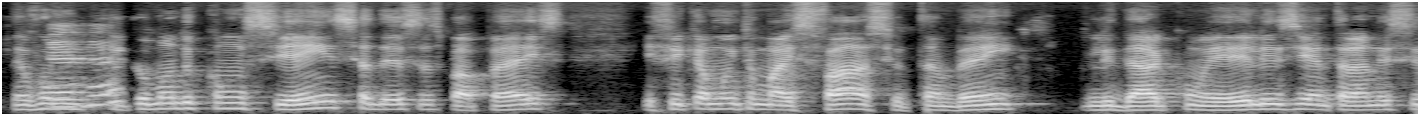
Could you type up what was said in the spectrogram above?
Então, vou uhum. tomando consciência desses papéis e fica muito mais fácil também lidar com eles e entrar nesse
